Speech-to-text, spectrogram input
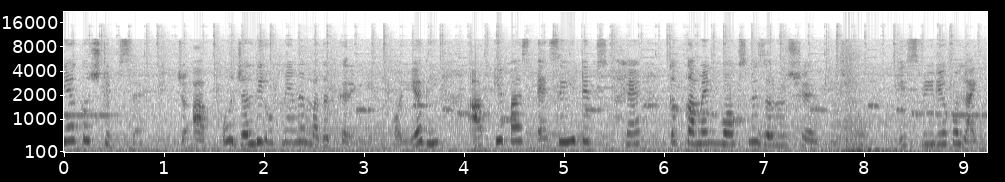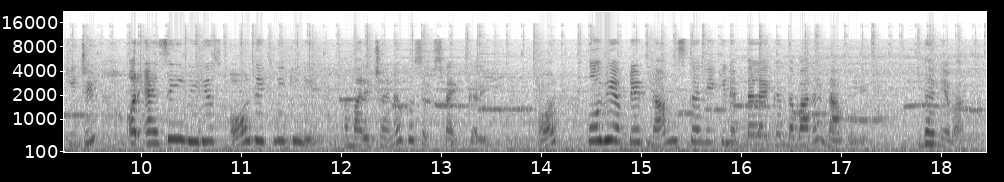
यह कुछ टिप्स हैं जो आपको जल्दी उठने में मदद करेंगे। और यदि आपके पास ऐसे ही टिप्स हैं तो कमेंट बॉक्स में ज़रूर शेयर कीजिए। इस वीडियो को लाइक कीजिए और ऐसे ही वीडियोस और देखने के लिए हमारे चैनल को सब्सक्राइब करें और कोई भी अपडेट ना मिस करने के लिए बेल आइकन दबाना ना भूलें। धन्यवाद।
